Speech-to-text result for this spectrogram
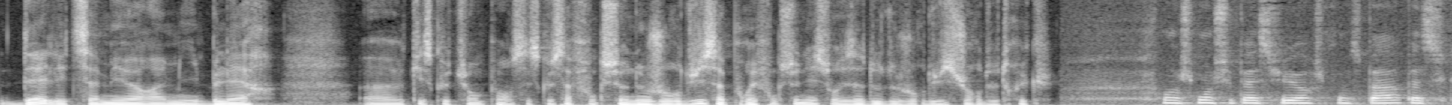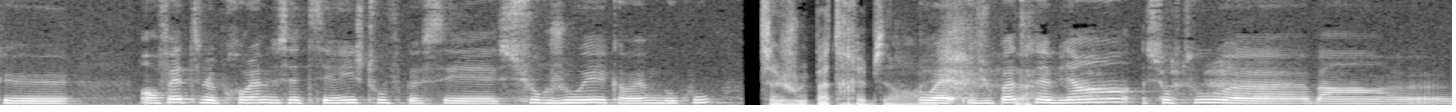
d'elle et de sa meilleure amie Blair? Euh, Qu'est-ce que tu en penses? Est-ce que ça fonctionne aujourd'hui? Ça pourrait fonctionner sur les ados d'aujourd'hui, ce genre de truc? Franchement, je suis pas sûre, je pense pas, parce que en fait, le problème de cette série, je trouve que c'est surjoué quand même beaucoup. Ça jouait pas très bien. ouais. Ouais, il joue pas très bien, surtout euh, ben, euh,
